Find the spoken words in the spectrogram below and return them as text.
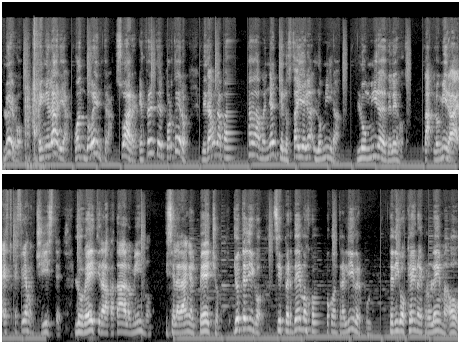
Luego, en el área, cuando entra Suárez enfrente del portero, le da una patada a Mañán que lo está llega, lo mira, lo mira desde lejos. lo mira, esto, esto ya es un chiste. Lo ve y tira la patada, lo mismo y se la da en el pecho. Yo te digo, si perdemos contra Liverpool, te digo que no hay problema. Oh,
